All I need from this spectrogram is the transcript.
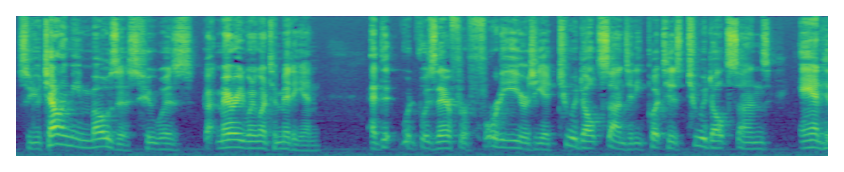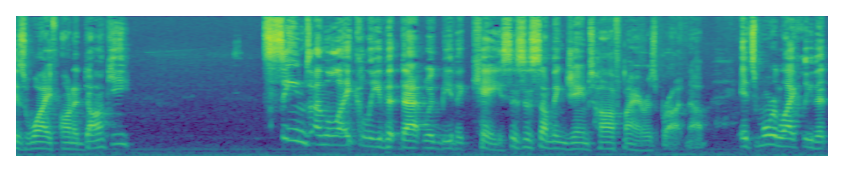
So you're telling me Moses, who was got married when he went to Midian, the, was there for 40 years. He had two adult sons, and he put his two adult sons and his wife on a donkey. Seems unlikely that that would be the case. This is something James Hoffmeier has brought up. It's more likely that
